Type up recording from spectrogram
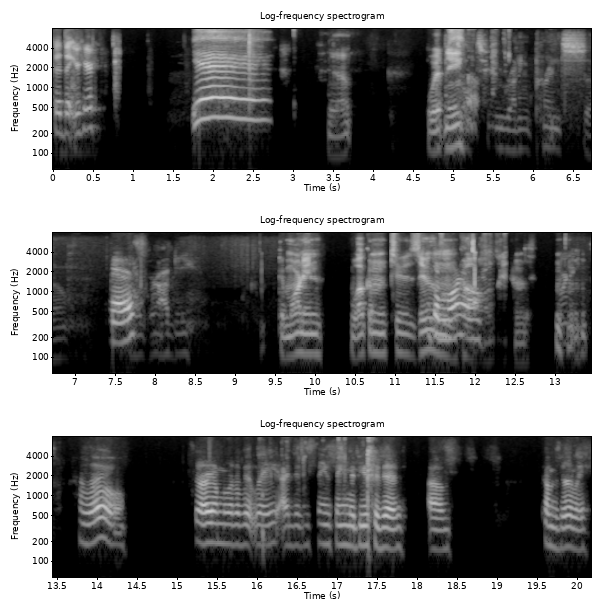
good that you're here. Yay! Yeah. Whitney. Two running prints. So yes. groggy. Good morning. Welcome to Zoom. Good morning. morning. Hello. Sorry, I'm a little bit late. I did the same thing Medusa did. Um, comes early.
